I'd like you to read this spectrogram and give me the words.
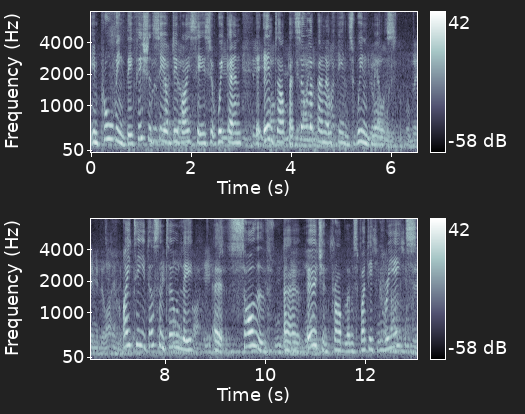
improving the efficiency of devices, we can end up at solar panel fields, windmills. IT doesn't only uh, solve uh, urgent problems, but it creates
